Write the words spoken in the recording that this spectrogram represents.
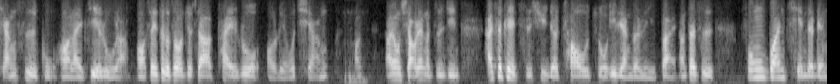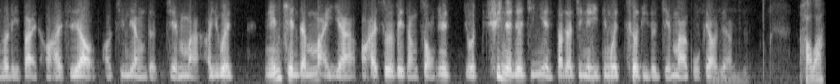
强势股啊来介入了，哦，所以这个时候就是要太弱哦留强，啊，然后用少量的资金还是可以持续的操作一两个礼拜，然后但是封关前的两个礼拜哦还是要啊尽量的减码啊，因为年前的卖压哦还是会非常重，因为有去年的经验，大家今年一定会彻底的减码股票这样子。好吧，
